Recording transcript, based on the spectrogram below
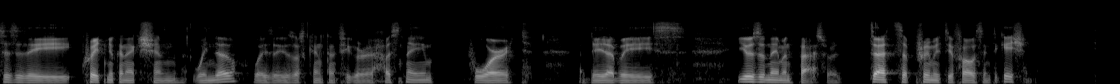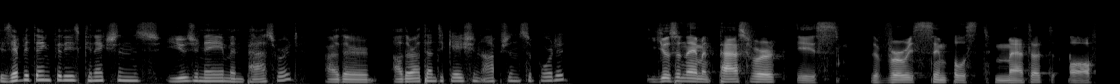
This is a create new connection window where the users can configure a hostname, port, a database, username, and password. That's a primitive authentication. Is everything for these connections username and password? Are there other authentication options supported? Username and password is the very simplest method of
